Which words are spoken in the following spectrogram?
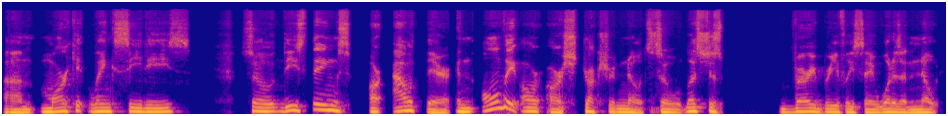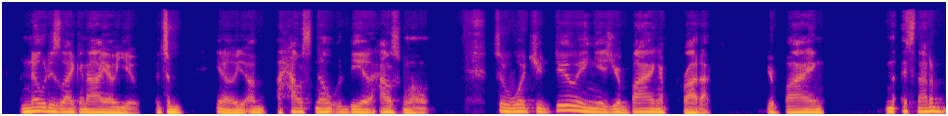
Um, market link CDs. So these things are out there, and all they are are structured notes. So let's just very briefly say what is a note. A note is like an IOU. It's a you know a, a house note would be a house loan. So what you're doing is you're buying a product. You're buying. It's not a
